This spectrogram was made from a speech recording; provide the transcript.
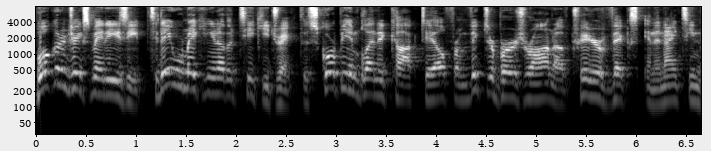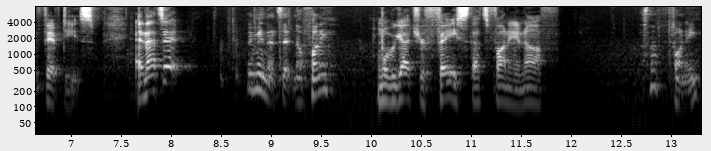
Welcome to Drinks Made Easy. Today we're making another tiki drink, the Scorpion Blended Cocktail from Victor Bergeron of Trader Vic's in the 1950s. And that's it. What do you mean that's it? No funny? Well, we got your face. That's funny enough. That's not funny.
